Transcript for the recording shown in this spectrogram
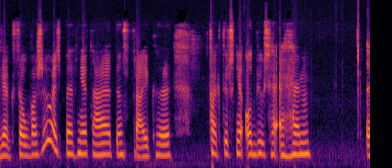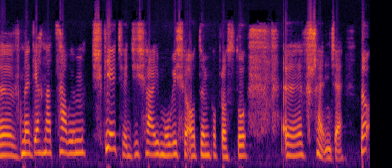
jak zauważyłeś, pewnie ta, ten strajk y, faktycznie odbił się echem w mediach na całym świecie. Dzisiaj mówi się o tym po prostu y, wszędzie. No,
